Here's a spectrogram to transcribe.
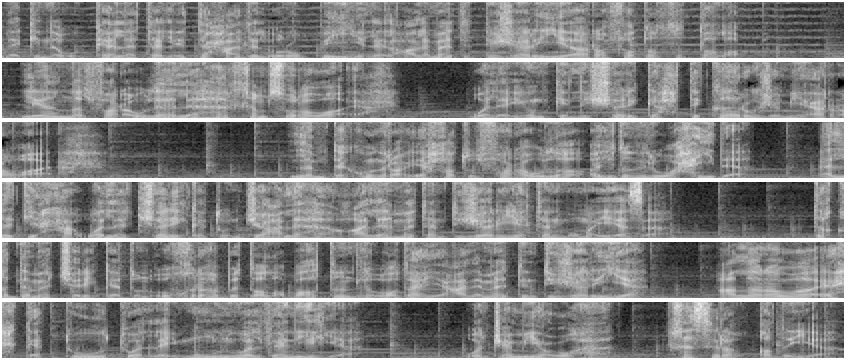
لكن وكالة الاتحاد الأوروبي للعلامات التجارية رفضت الطلب لأن الفراولة لها خمس روائح ولا يمكن للشركة احتكار جميع الروائح. لم تكن رائحة الفراولة أيضا الوحيدة التي حاولت شركة جعلها علامة تجارية مميزة تقدمت شركات أخرى بطلبات لوضع علامات تجارية على روائح كالتوت والليمون والفانيليا وجميعها خسر القضية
